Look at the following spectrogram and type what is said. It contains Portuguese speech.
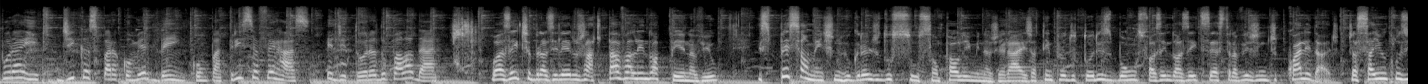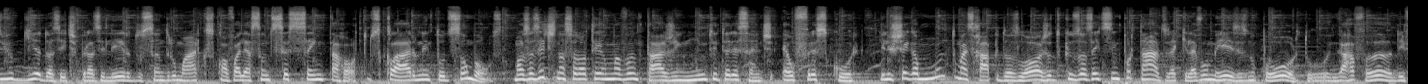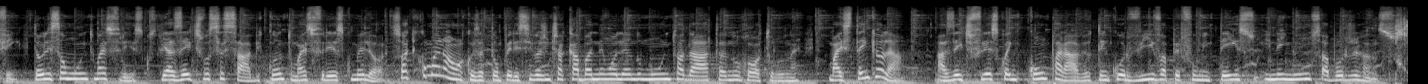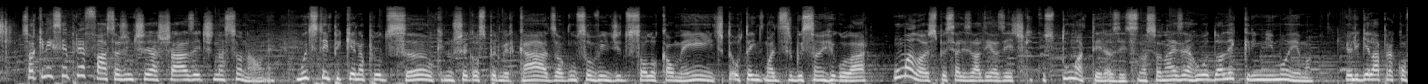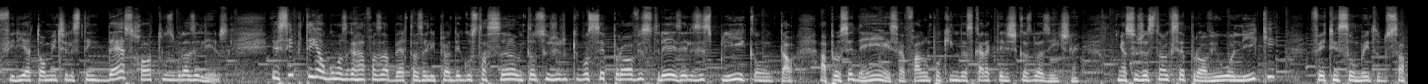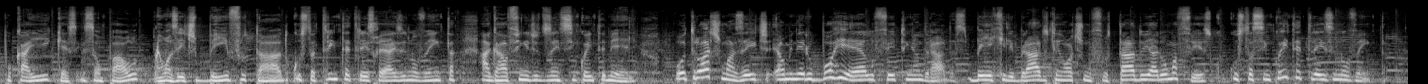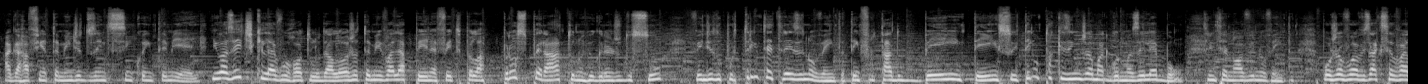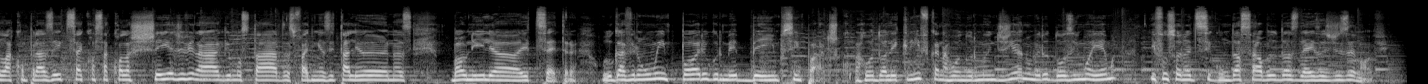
Por aí, dicas para comer bem com Patrícia Ferraz, editora do Paladar. O azeite brasileiro já está valendo a pena, viu? Especialmente no Rio Grande do Sul, São Paulo e Minas Gerais, já tem produtores bons fazendo azeites extra virgem de qualidade. Já saiu inclusive o guia do azeite brasileiro do Sandro Marques com avaliação de 60 rótulos. Claro, nem todos são bons. Mas o azeite nacional tem uma vantagem muito interessante, é o frescor. Ele chega muito mais rápido às lojas do que os azeites importados, né, que levam meses no porto, engarrafando, enfim. Então eles são muito mais frescos. E azeite, você sabe, quanto mais fresco, melhor. Só que como não é uma coisa tão perecível, a gente acaba nem olhando muito a data no rótulo, né? Mas tem que olhar. Azeite fresco é incomparável, tem cor viva, perfume intenso e nenhum sabor de ranço. Só que nem sempre é fácil a gente achar azeite nacional, né? Muitos têm pequena produção, que não chega aos supermercados, alguns são vendidos só localmente, ou tem uma distribuição irregular. Uma loja especializada em azeite que costuma ter azeites nacionais é a Rua do Alecrim, em Moema. Eu liguei lá para conferir, atualmente eles têm 10 rótulos brasileiros. Eles sempre têm algumas garrafas abertas ali para degustação, então sugiro que você prove os três, eles explicam e tal, a procedência, falam um pouquinho das características do azeite, né? Minha sugestão é que você prove o Olique, feito em São Bento do Sapucaí, que é em São Paulo. É um azeite bem frutado, custa R$ 33,90 a garrafinha de 250 ml. Outro ótimo azeite é o mineiro Borriello, feito em Andradas. Bem equilibrado, tem ótimo frutado e aroma fresco. Custa R$ 53,90. A garrafinha também de 250 ml. E o azeite que leva o rótulo da loja também vale a pena. É feito pela Prosperato, no Rio Grande do Sul, vendido por R$ 33,90. Tem frutado bem intenso e tem um toquezinho de amargor, mas ele é bom. R$ 39,90. Bom, já vou avisar que você vai lá comprar azeite sai com a sacola cheia de vinagre, mostardas, farinhas italianas, baunilha, etc. O lugar virou um empório gourmet bem simpático. A Rua do Alecrim fica na Rua Normandia, número 12, em Moema, e funciona de segunda a sábado, das 10 às 19.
